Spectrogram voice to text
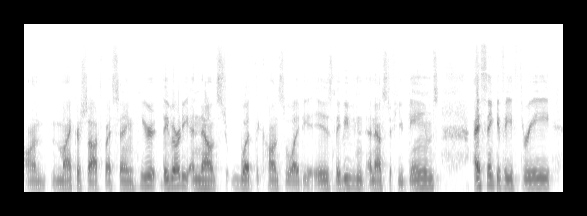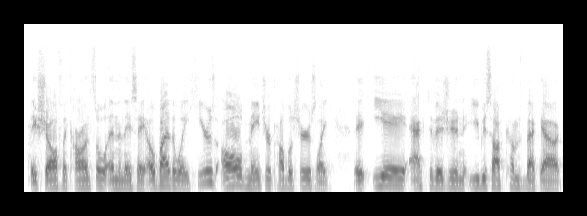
on Microsoft by saying here they've already announced what the console idea is. They've even announced a few games. I think if E3 they show off the console and then they say, "Oh, by the way, here's all major publishers like uh, EA, Activision, Ubisoft comes back out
